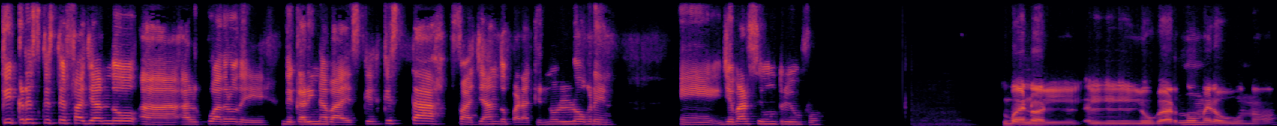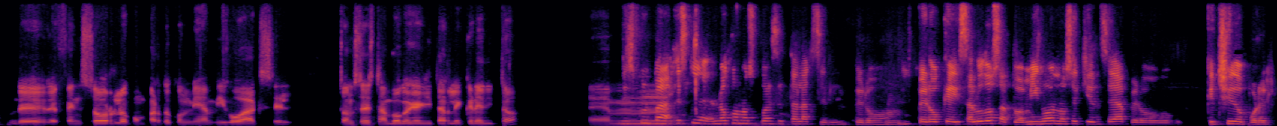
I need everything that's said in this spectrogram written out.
¿Qué crees que esté fallando al cuadro de, Karina Báez? ¿Qué, ¿Qué, está fallando para que no logren eh, llevarse un triunfo? Bueno, el, lugar número uno de defensor lo comparto con mi amigo Axel. Entonces tampoco hay que quitarle crédito. Em, Disculpa, es que no conozco a ese tal Axel, pero, pero ok, saludos a tu amigo, no sé quién sea, pero qué chido por él.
